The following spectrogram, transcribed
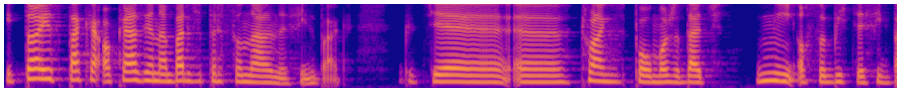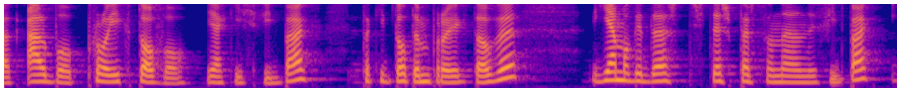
i to jest taka okazja na bardziej personalny feedback, gdzie członek zespołu może dać mi osobisty feedback albo projektowo jakiś feedback, taki totem projektowy. ja mogę dać też personalny feedback. I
